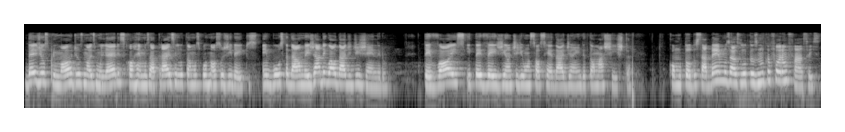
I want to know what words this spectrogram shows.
Desde os primórdios, nós mulheres corremos atrás e lutamos por nossos direitos, em busca da almejada igualdade de gênero, ter voz e ter vez diante de uma sociedade ainda tão machista. Como todos sabemos, as lutas nunca foram fáceis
